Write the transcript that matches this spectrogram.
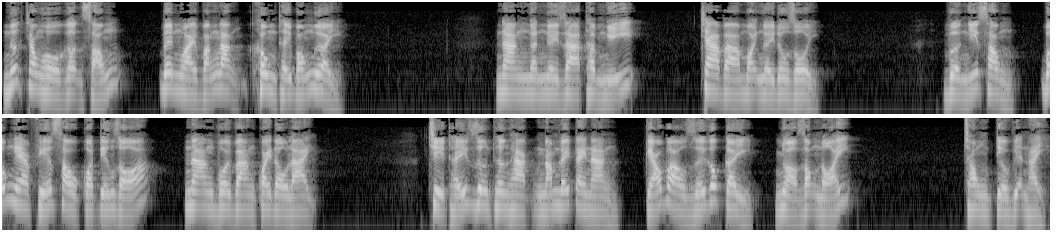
nước trong hồ gợn sóng, bên ngoài vắng lặng, không thấy bóng người. Nàng ngần người ra thầm nghĩ, cha và mọi người đâu rồi? Vừa nghĩ xong, bỗng nghe phía sau có tiếng gió nàng vội vàng quay đầu lại. Chỉ thấy dương thương hạc nắm lấy tay nàng, kéo vào dưới gốc cây, nhỏ giọng nói. Trong tiểu viện này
